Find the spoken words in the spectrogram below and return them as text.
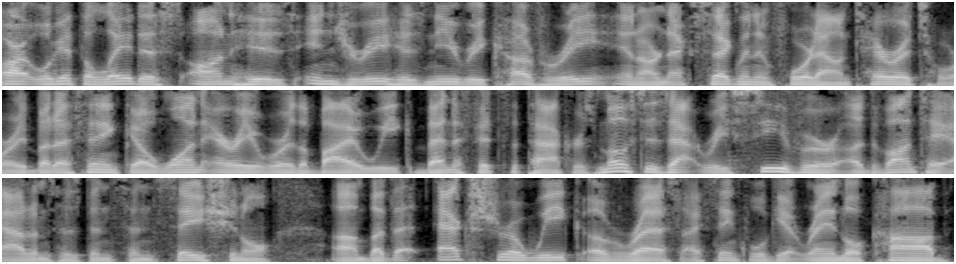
All right, we'll get the latest on his injury, his knee recovery in our next segment in four down territory. But I think uh, one area where the bye week benefits the Packers most is at receiver. Uh, Davante Adams has been sensational, um, but that extra week of rest, I think, will get Randall Cobb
